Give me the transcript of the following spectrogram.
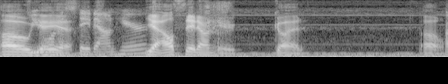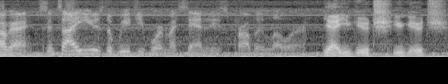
Oh Do you yeah, want yeah. stay down here? Yeah, I'll stay down here. Go ahead. Oh. Okay. Since I use the Ouija board, my sanity is probably lower. Yeah, you gooch. You gooch.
